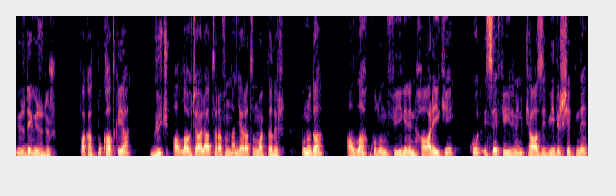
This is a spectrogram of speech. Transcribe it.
yüzde yüzdür. Fakat bu katkıya güç Allahü Teala tarafından yaratılmaktadır. Bunu da Allah kulun fiilinin haliki, kul ise fiilinin kazibidir şeklinde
